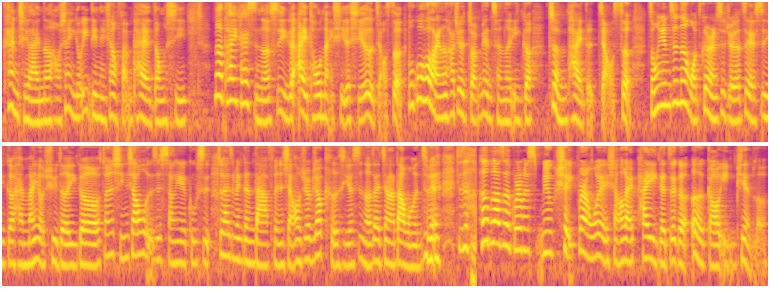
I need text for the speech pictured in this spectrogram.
看起来呢，好像有一点点像反派的东西。那他一开始呢是一个爱偷奶昔的邪恶角色，不过后来呢，他却转变成了一个正派的角色。总而言之呢，我个人是觉得这也是一个还蛮有趣的一个算是行销或者是商业故事，就在这边跟大家分享。我觉得比较可惜的是呢，在加拿大我们这边就是喝不到这个 Grimace Milkshake，不然我也想要来拍一个这个恶搞影片了。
